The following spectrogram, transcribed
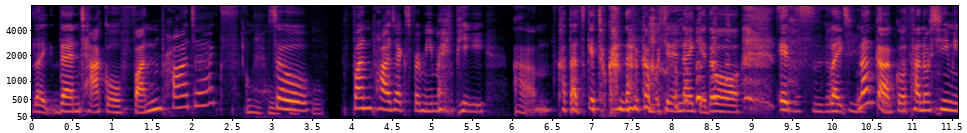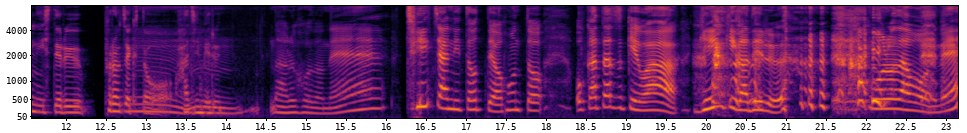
like then tackle fun projects. おうほうほう So fun projects for me might be um, 片付けとかになるかもしれないけど、さ it's like なん。かこう楽しみにしてるプロジェクトを始める。なるほどね。ちーちゃんにとっては本当お片付けは元気が出るものだもんね。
